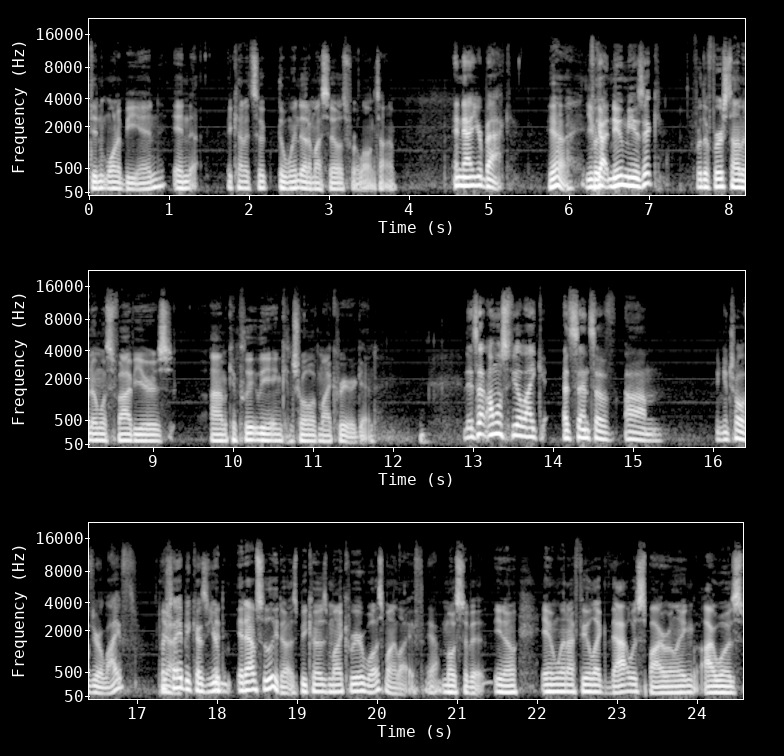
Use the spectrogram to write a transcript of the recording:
didn't want to be in, and it kind of took the wind out of my sails for a long time. And now you're back. Yeah, You've for, got new music. for the first time in almost five years, I'm completely in control of my career again. Does that almost feel like a sense of um, in control of your life per Yeah. se? Because you're It, it absolutely does because my career was my life. Yeah. most of it, you know. And when I feel like that was spiraling, I was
